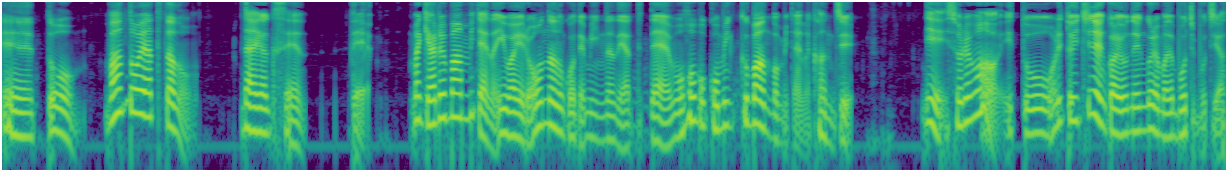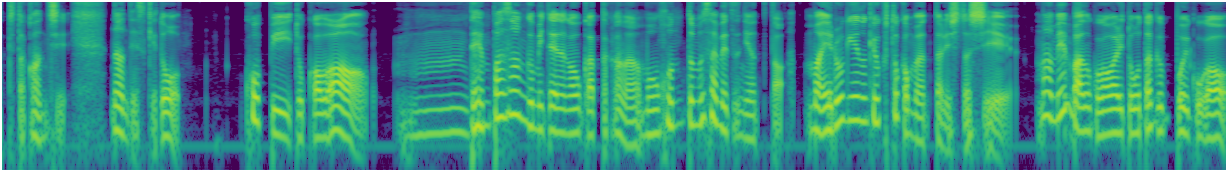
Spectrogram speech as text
えーっと、バンドをやってたの。大学生。まあギャル版みたいな、いわゆる女の子でみんなでやってて、もうほぼコミックバンドみたいな感じ。で、それは、えっと、割と1年から4年ぐらいまでぼちぼちやってた感じなんですけど、コピーとかは、うーん、電波ソングみたいなのが多かったかな。もうほんと無差別にやってた。まあ、エロゲーの曲とかもやったりしたし、まあ、メンバーの子が割とオタクっぽい子が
